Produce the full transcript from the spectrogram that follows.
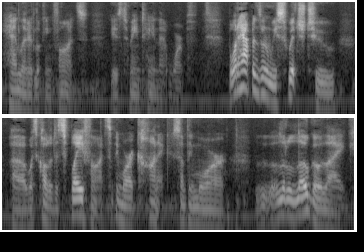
hand lettered looking fonts is to maintain that warmth. But what happens when we switch to uh, what's called a display font, something more iconic, something more a little logo like?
